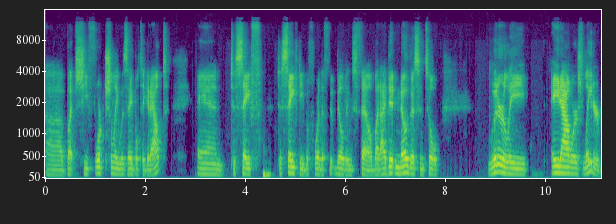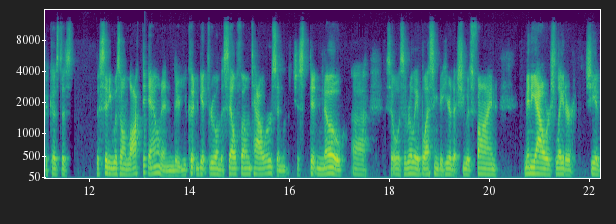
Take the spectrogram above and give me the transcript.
uh, but she fortunately was able to get out and to safe to safety before the buildings fell. But I didn't know this until literally eight hours later because the the city was on lockdown and there, you couldn't get through on the cell phone towers and just didn't know. Uh, so it was really a blessing to hear that she was fine. Many hours later, she had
